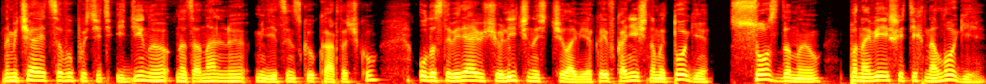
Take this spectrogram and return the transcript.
намечается выпустить единую национальную медицинскую карточку, удостоверяющую личность человека и в конечном итоге созданную по новейшей технологии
